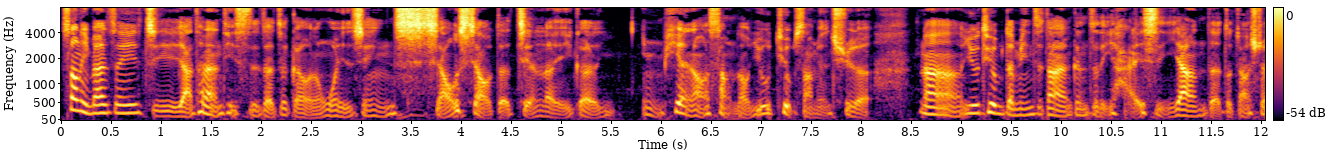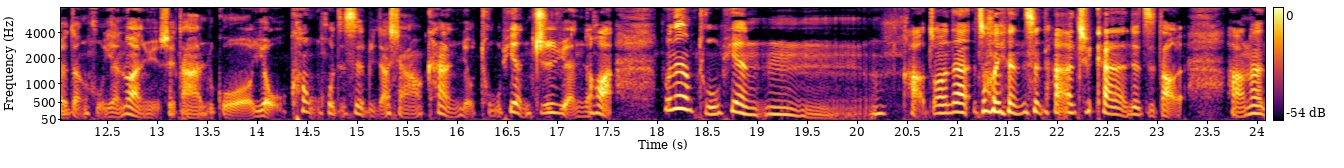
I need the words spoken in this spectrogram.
上礼拜这一集亚特兰蒂斯的这个，我已经小小的剪了一个。影片，然后上到 YouTube 上面去了。那 YouTube 的名字当然跟这里还是一样的，都叫“薛等胡言乱语”。所以大家如果有空，或者是比较想要看有图片支援的话，不过那个图片，嗯，好，总而 总而言之，大家去看了就知道了。好，那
